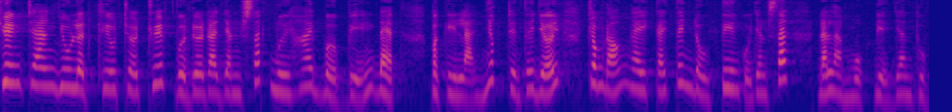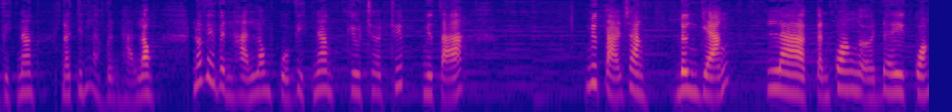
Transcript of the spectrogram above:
Chuyên trang du lịch Culture Trip vừa đưa ra danh sách 12 bờ biển đẹp và kỳ lạ nhất trên thế giới, trong đó ngay cái tên đầu tiên của danh sách đã là một địa danh thuộc Việt Nam, đó chính là Vịnh Hạ Long. Nói về Vịnh Hạ Long của Việt Nam, Culture Trip miêu tả miêu tả rằng đơn giản là cảnh quan ở đây quá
